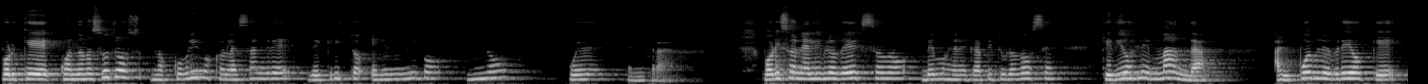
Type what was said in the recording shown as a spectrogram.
Porque cuando nosotros nos cubrimos con la sangre de Cristo, el enemigo no puede penetrar. Por eso en el libro de Éxodo vemos en el capítulo 12 que Dios le manda al pueblo hebreo que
